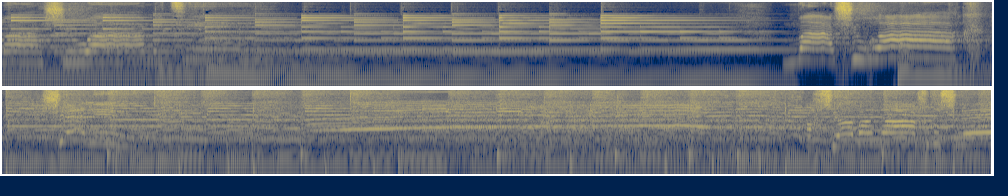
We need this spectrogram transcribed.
משהו אמיתי. משהו רק שלי. עכשיו אנחנו שני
